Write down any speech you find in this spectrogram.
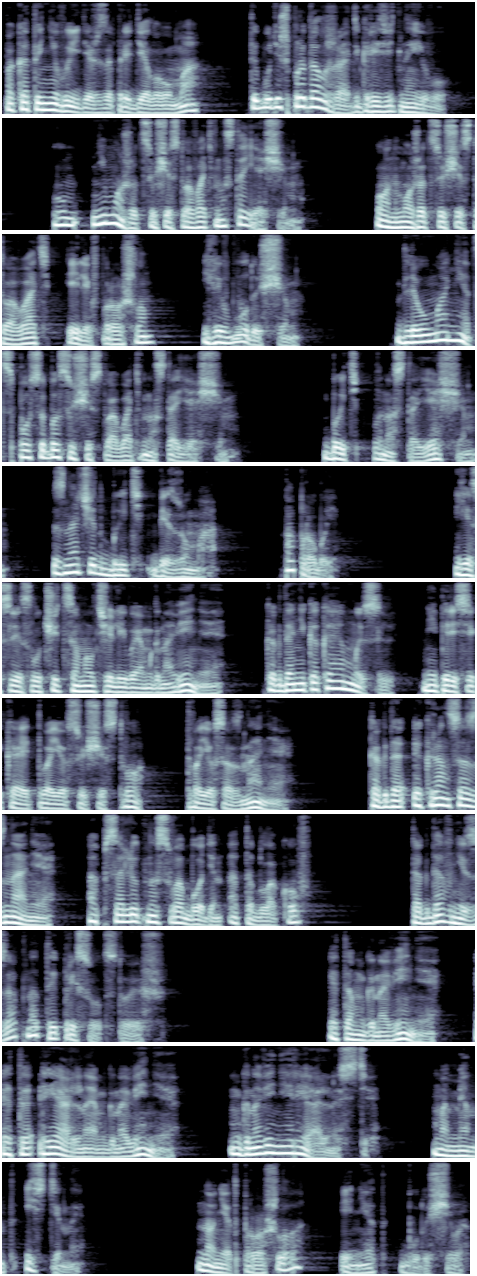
Пока ты не выйдешь за пределы ума – ты будешь продолжать грезить наяву. Ум не может существовать в настоящем. Он может существовать или в прошлом, или в будущем. Для ума нет способа существовать в настоящем. Быть в настоящем значит быть без ума. Попробуй. Если случится молчаливое мгновение, когда никакая мысль не пересекает твое существо, твое сознание – когда экран сознания абсолютно свободен от облаков, тогда внезапно ты присутствуешь. Это мгновение, это реальное мгновение, мгновение реальности, момент истины. Но нет прошлого и нет будущего.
